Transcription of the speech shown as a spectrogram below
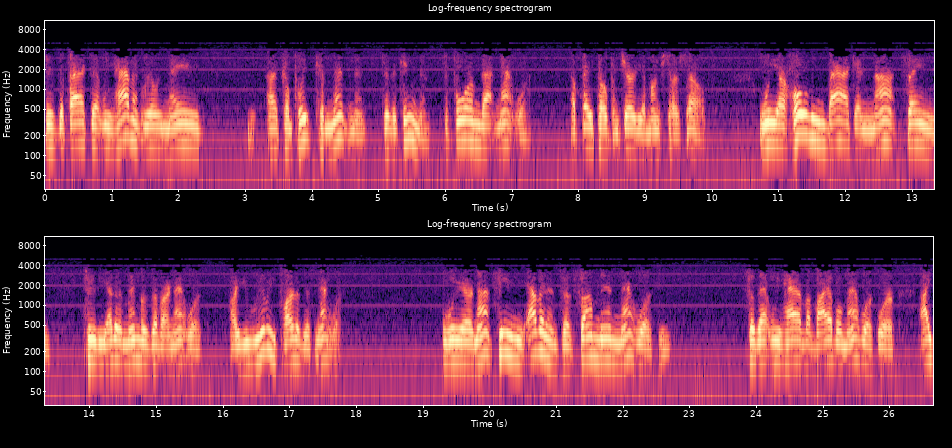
is the fact that we haven't really made a complete commitment to the kingdom to form that network of faith, hope, and charity amongst ourselves. We are holding back and not saying to the other members of our network, are you really part of this network? we are not seeing the evidence of some men networking so that we have a viable network where I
